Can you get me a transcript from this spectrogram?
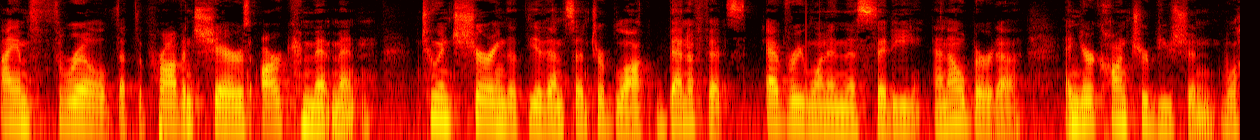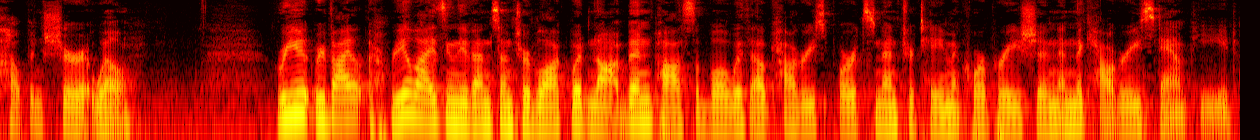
I am thrilled that the province shares our commitment to ensuring that the Event Centre block benefits everyone in this city and Alberta, and your contribution will help ensure it will. Re- realizing the Event Centre block would not have been possible without Calgary Sports and Entertainment Corporation and the Calgary Stampede.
